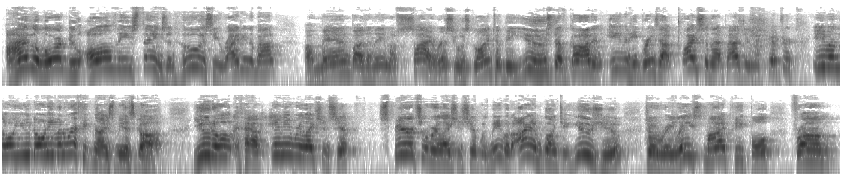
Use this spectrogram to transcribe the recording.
I, the Lord, do all these things. And who is he writing about? A man by the name of Cyrus who is going to be used of God. And even he brings out twice in that passage of Scripture, even though you don't even recognize me as God. You don't have any relationship spiritual relationship with me, but I am going to use you to release my people from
